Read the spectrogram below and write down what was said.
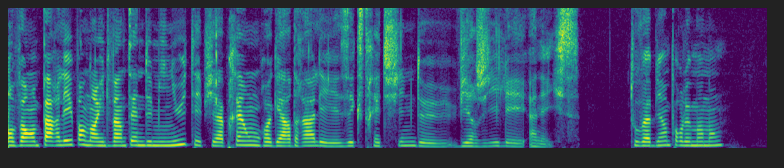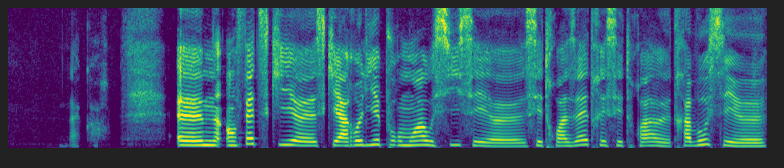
On va en parler pendant une vingtaine de minutes et puis après on regardera les extraits de films de Virgile et Anaïs. Tout va bien pour le moment? D'accord. Euh, en fait, ce qui, euh, ce qui a relié pour moi aussi ces, ces trois êtres et ces trois travaux, c'est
